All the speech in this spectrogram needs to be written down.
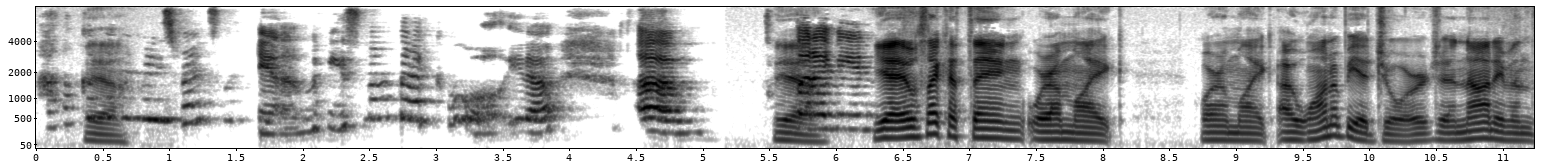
how come Yeah. everybody's friends with him? He's not that cool, you know? Um, Yeah. but I mean, Yeah, it was like a thing where I'm like, where I'm like, I want to be a George, and not even,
